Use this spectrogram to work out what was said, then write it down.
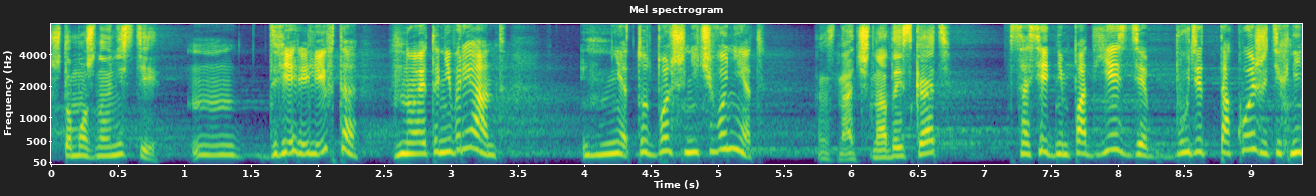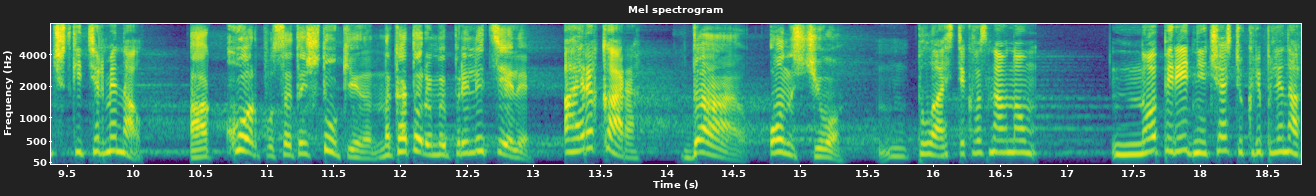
что можно унести? Двери лифта? Но это не вариант. Нет, тут больше ничего нет. Значит, надо искать. В соседнем подъезде будет такой же технический терминал. А корпус этой штуки, на который мы прилетели? Аэрокара. Да, он из чего? Пластик в основном, но передняя часть укреплена.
